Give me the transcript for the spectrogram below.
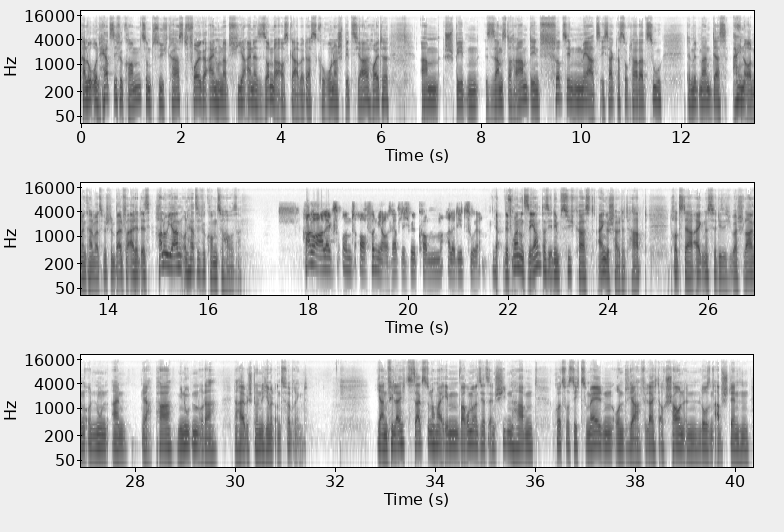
Hallo und herzlich willkommen zum Psychcast Folge 104, eine Sonderausgabe, das Corona-Spezial. Heute am späten Samstagabend, den 14. März. Ich sage das so klar dazu, damit man das einordnen kann, weil es bestimmt bald veraltet ist. Hallo Jan und herzlich willkommen zu Hause. Hallo Alex und auch von mir aus herzlich willkommen alle, die zuhören. Ja, wir freuen uns sehr, dass ihr den Psychcast eingeschaltet habt, trotz der Ereignisse, die sich überschlagen und nun ein ja, paar Minuten oder eine halbe Stunde hier mit uns verbringt. Jan, vielleicht sagst du noch mal eben, warum wir uns jetzt entschieden haben, kurzfristig zu melden und ja, vielleicht auch schauen in losen Abständen,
